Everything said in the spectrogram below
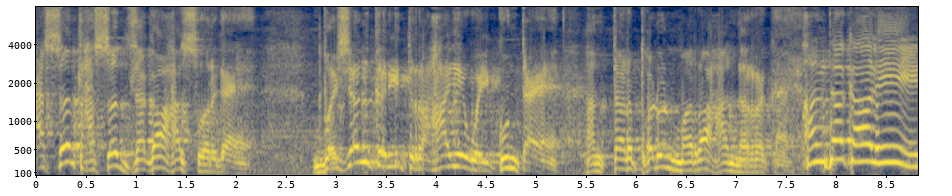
हसत हसत जगा हा स्वर्ग आहे. भजन करीत राहा हे वैकुंठ आहे. आणि तरफडून मरा हा नरक आहे. अंतकाळी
